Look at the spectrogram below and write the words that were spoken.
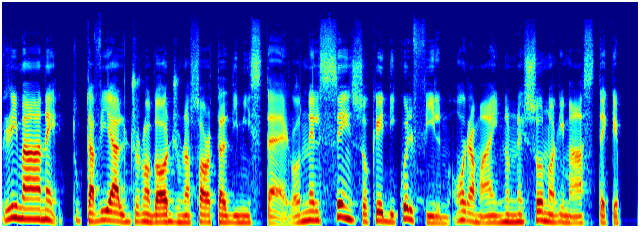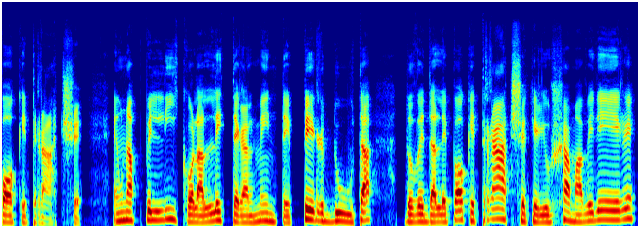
rimane tuttavia al giorno d'oggi una sorta di mistero, nel senso che di quel film oramai non ne sono rimaste che poche tracce. È una pellicola letteralmente perduta, dove dalle poche tracce che riusciamo a vedere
